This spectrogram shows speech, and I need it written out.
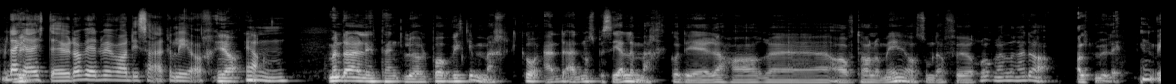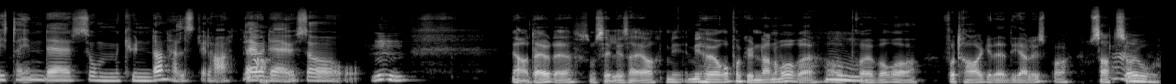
Men det er greit, det òg. Da vet vi hva de særlig gjør. ja. Ja. Mm. Men da jeg litt tenkt lurer på, hvilke merker, er det, er det noen spesielle merker dere har uh, avtaler med, og som dere fører, eller er det alt mulig? Vi tar inn det som kundene helst vil ha. Det er Ja. jo det òg, så Mm. ja, det er jo det som Silje sier. Vi, vi hører på kundene våre og Mm. prøver å få tak i det de har lyst på. Satser jo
